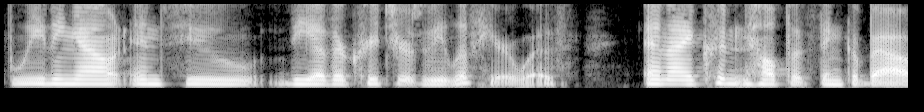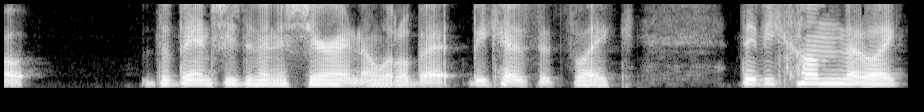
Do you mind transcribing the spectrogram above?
bleeding out into the other creatures we live here with. And I couldn't help but think about the Banshees of Inisherin a little bit because it's like they become the like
